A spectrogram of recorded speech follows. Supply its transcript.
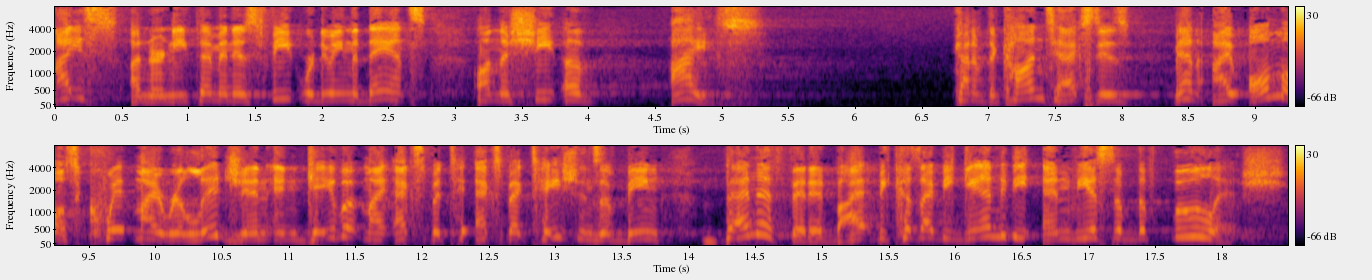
ice underneath him, and his feet were doing the dance on the sheet of ice. Kind of the context is man, I almost quit my religion and gave up my expect- expectations of being benefited by it because I began to be envious of the foolish.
